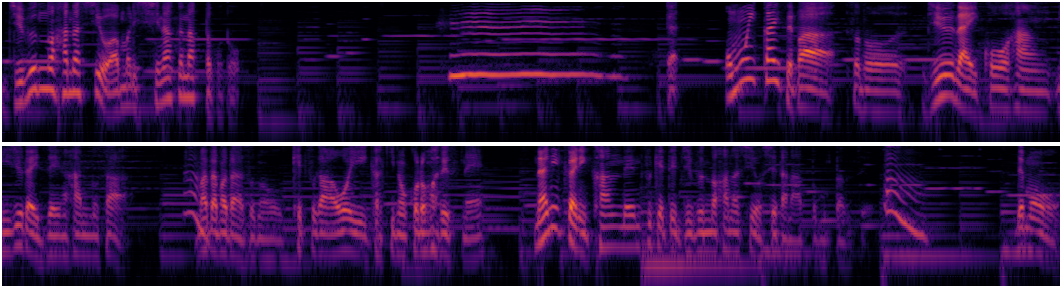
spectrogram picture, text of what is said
自分の話をあんまりしなくなったこと。へー。思い返せば、その、10代後半、20代前半のさ、うんまだまだその、ケツが青いガキの頃はですね、何かに関連づけて自分の話をしてたなと思ったんですよ。うん。でも、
